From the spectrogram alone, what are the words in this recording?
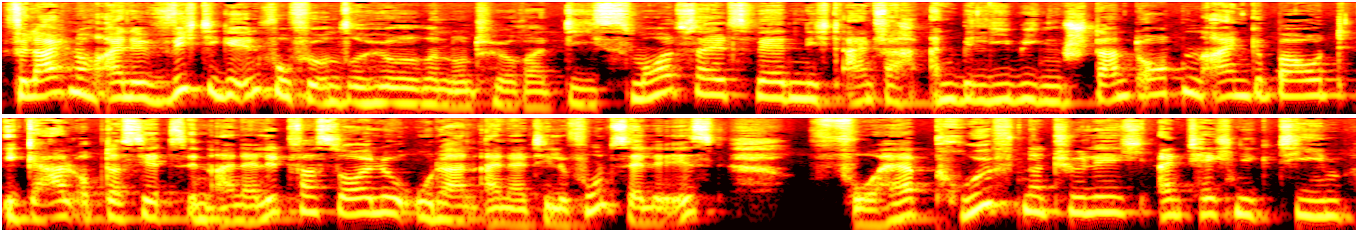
Vielleicht noch eine wichtige Info für unsere Hörerinnen und Hörer. Die Small Cells werden nicht einfach an beliebigen Standorten eingebaut, egal ob das jetzt in einer Litfaßsäule oder an einer Telefonzelle ist. Vorher prüft natürlich ein Technikteam,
